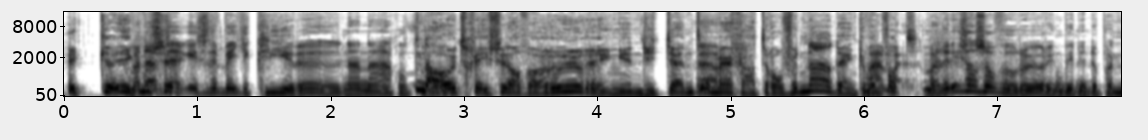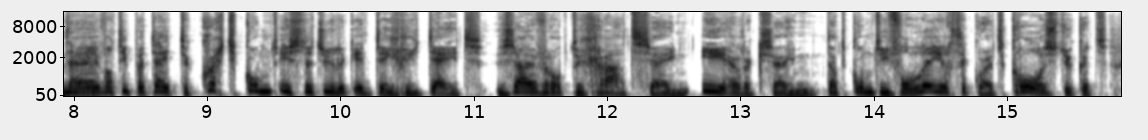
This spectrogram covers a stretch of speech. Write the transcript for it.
Ik, eh, ik maar dan zeggen, is het een beetje klieren naar nagel toe? nou, het geeft ieder geval reuring in die tent. En men gaat erover nadenken. maar, wat, maar, maar er is al zoveel reuring binnen de partij. Nee, wat die partij tekort komt is natuurlijk integriteit. Zuiver op de graad zijn, eerlijk zijn. Dat komt die volledig tekort. Krol is natuurlijk het,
